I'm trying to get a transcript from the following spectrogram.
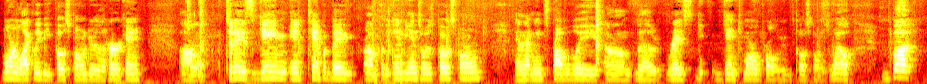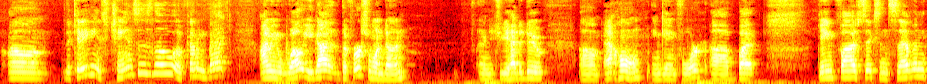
more than likely be postponed due to the hurricane. Um, Yeah. Today's game in Tampa Bay um, for the Indians was postponed, and that means probably um, the Rays g- game tomorrow will probably be postponed as well. But um, the Canadiens' chances, though, of coming back, I mean, well, you got the first one done, and you had to do um, at home in Game Four. Uh, but Game Five, Six, and Seven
